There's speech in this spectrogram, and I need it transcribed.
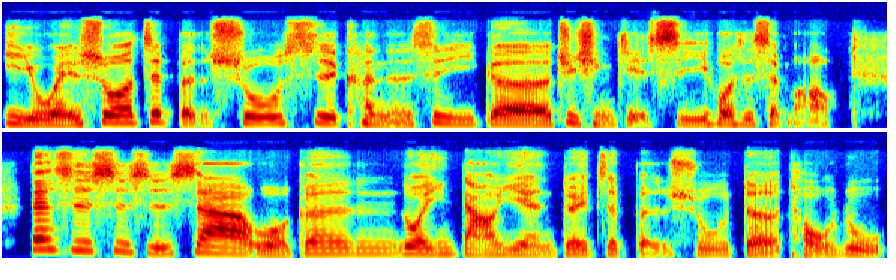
以为说这本书是可能是一个剧情解析或者是什么哦，但是事实上，我跟若英导演对这本书的投入。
